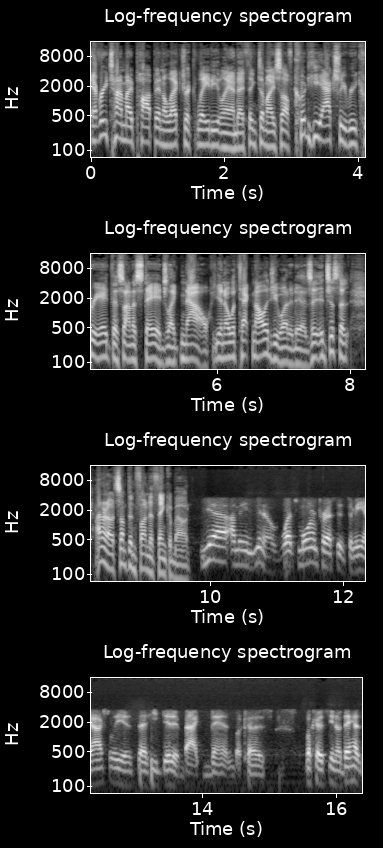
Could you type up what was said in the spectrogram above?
every time I pop in Electric Ladyland, I think to myself, could he actually recreate this on a stage like now? You know, with technology, what it is, it's just a I don't know, it's something fun to think about. Yeah, I mean, you know, what's more impressive to me actually is that he did it back then because because you know they had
